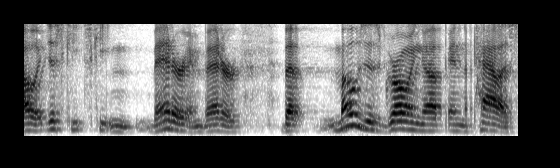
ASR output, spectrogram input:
Oh, it just keeps getting better and better. But Moses growing up in the palace,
